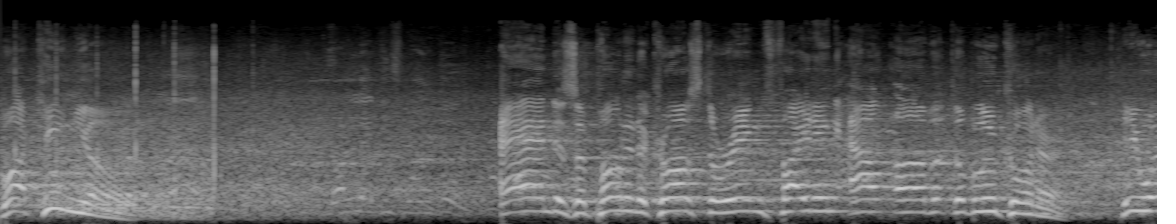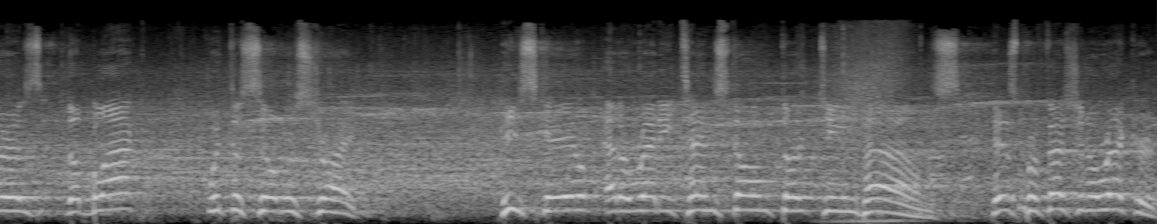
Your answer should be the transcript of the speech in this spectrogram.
Mwakinyo. And his opponent across the ring fighting out of the blue corner. He wears the black with the silver stripe. He scaled at a ready 10 stone, 13 pounds. His professional record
